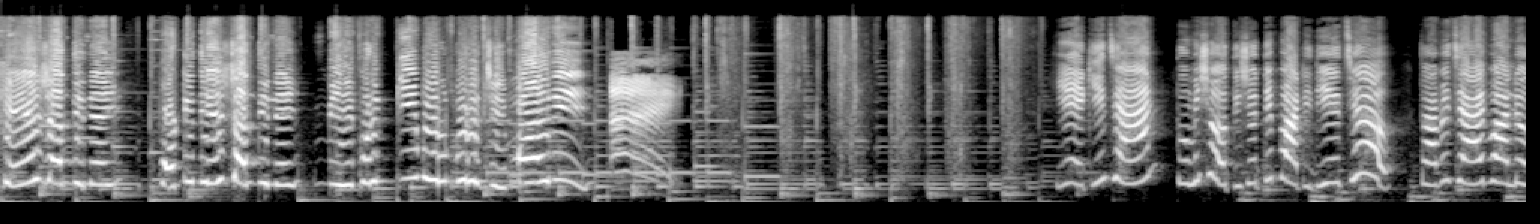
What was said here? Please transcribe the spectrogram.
খেয়ে শান্তি নেই পটি দিয়ে শান্তি নেই বিয়ে করে কি ভুল করেছি মাইরি? এ কি জান? তুমি সত্যি সত্যি পার্টি দিয়েছ। তবে যাই বলো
